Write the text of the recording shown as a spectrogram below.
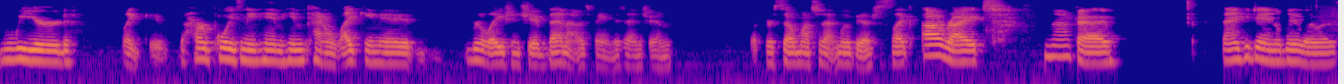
weird, like her poisoning him, him kind of liking it relationship, then I was paying attention. But for so much of that movie, I was just like, all right, okay. Thank you, Daniel Day Lewis.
